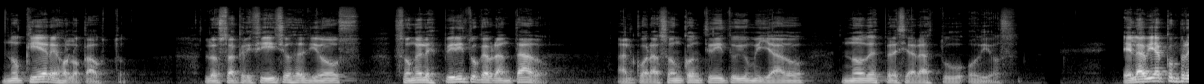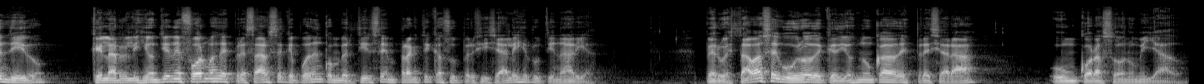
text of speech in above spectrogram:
No quieres holocausto. Los sacrificios de Dios son el espíritu quebrantado. Al corazón contrito y humillado no despreciarás tú, oh Dios. Él había comprendido que la religión tiene formas de expresarse que pueden convertirse en prácticas superficiales y rutinarias pero estaba seguro de que Dios nunca despreciará un corazón humillado.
